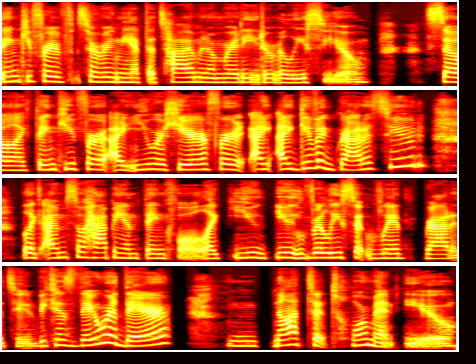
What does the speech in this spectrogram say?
thank you for serving me at the time, and I'm ready to release you. So like, thank you for, I, you were here for, I, I give it gratitude. Like, I'm so happy and thankful. Like you, you release it with gratitude because they were there not to torment you.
